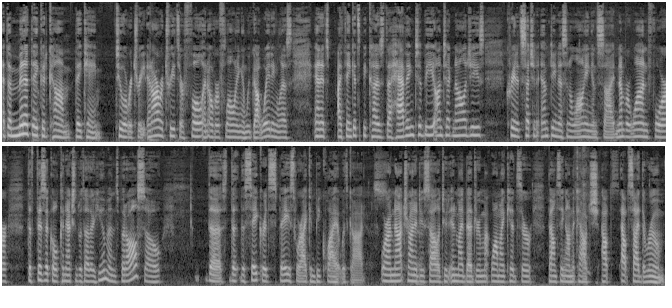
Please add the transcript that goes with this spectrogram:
At the minute they could come, they came to a retreat. And our retreats are full and overflowing, and we've got waiting lists. And it's, I think it's because the having to be on technologies created such an emptiness and a longing inside. Number one, for the physical connections with other humans, but also the, the the sacred space where I can be quiet with God, where I'm not trying to do solitude in my bedroom while my kids are bouncing on the couch out, outside the room.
